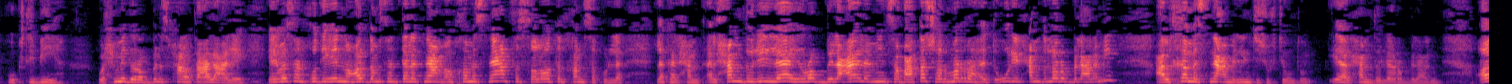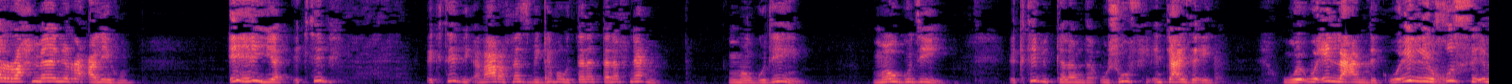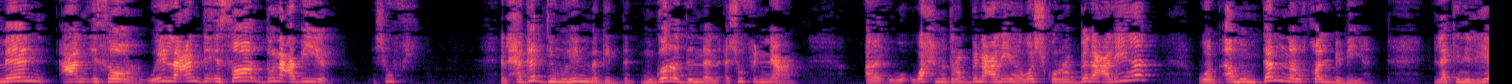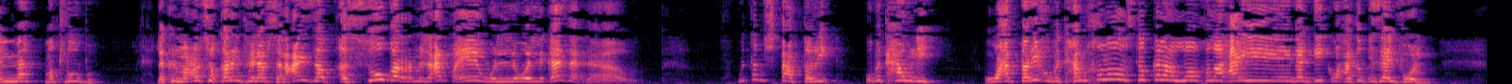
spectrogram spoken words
واكتبيها. واحمدي ربنا سبحانه وتعالى عليه. يعني مثلا خدي إيه النهارده مثلا ثلاث نعم أو خمس نعم في الصلوات الخمسة كلها. لك الحمد. الحمد لله رب العالمين. 17 مرة هتقولي الحمد لله رب العالمين على الخمس نعم اللي انت شفتيهم دول. يا الحمد لله رب العالمين. الرحمن الر عليهم. إيه هي؟ اكتبي. اكتبي. أنا أعرف ناس بيجيبوا 3000 نعمة. وموجودين موجودين. اكتبي الكلام ده وشوفي انت عايزة إيه. وايه اللي عندك. وايه اللي يخص إيمان عن إيثار. وايه اللي عندي إيثار دون عبير. شوفي. الحاجات دي مهمة جدا. مجرد إن أنا أشوف النعم وأحمد ربنا عليها وأشكر ربنا عليها وأبقى ممتنه القلب بيها. لكن الهمة مطلوبة. لكن ما أقعدش أقارن في نفسي. أنا عايزة أبقى السوبر مش عارفة إيه واللي واللي كذا. انت مش على الطريق. وبتحاولي. وعلى الطريق وبتحاول خلاص توكل على الله خلاص هيدجيك وهتبقي زي الفل.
